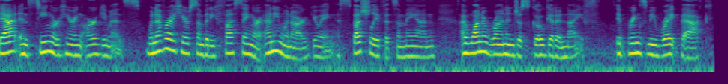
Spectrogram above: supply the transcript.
That and seeing or hearing arguments. Whenever I hear somebody fussing or anyone arguing, especially if it's a man, I want to run and just go get a knife. It brings me right back.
